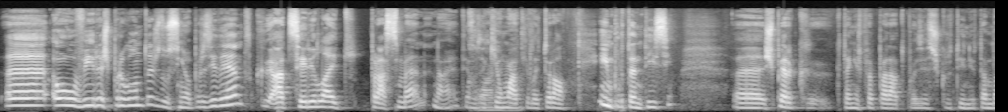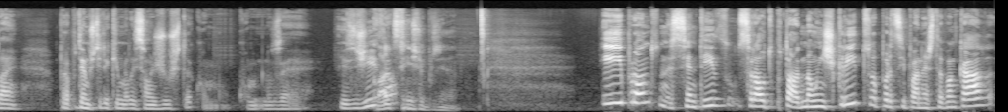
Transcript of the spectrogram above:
uh, a ouvir as perguntas do Sr. Presidente, que há de ser eleito para a semana, não é? Temos claro. aqui um ato eleitoral importantíssimo. Uh, espero que, que tenhas preparado depois esse escrutínio também para podermos ter aqui uma lição justa, como, como nos é exigível. Claro que sim, Sr. Presidente. E pronto, nesse sentido, será o deputado não inscrito a participar nesta bancada.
